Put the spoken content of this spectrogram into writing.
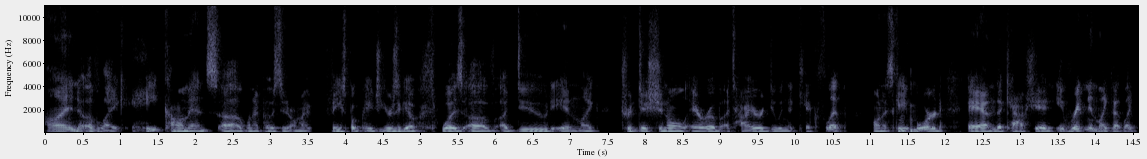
ton of like hate comments uh, when i posted it on my facebook page years ago was of a dude in like traditional arab attire doing a kickflip on a mm-hmm. skateboard mm-hmm. and the caption it written in like that like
